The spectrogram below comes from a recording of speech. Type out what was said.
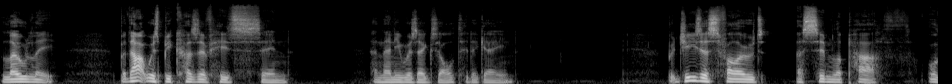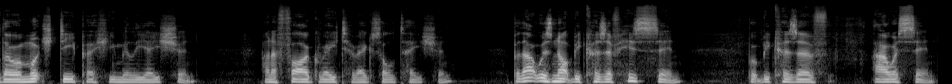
lowly, but that was because of his sin, and then he was exalted again. But Jesus followed a similar path, although a much deeper humiliation and a far greater exaltation. But that was not because of his sin, but because of our sin.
